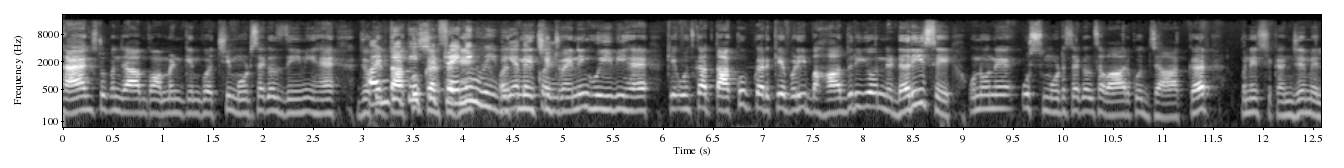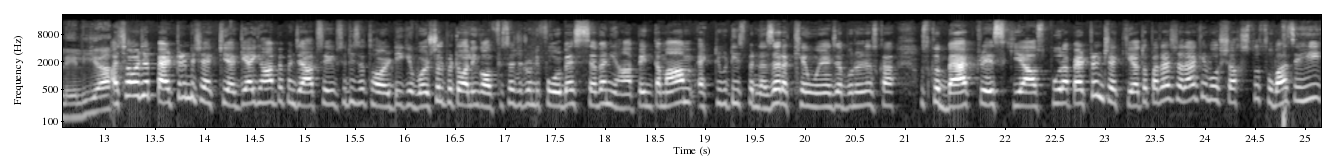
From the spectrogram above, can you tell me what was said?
थैंक्स टू पंजाब गवर्नमेंट की इनको अच्छी मोटरसाइकिल्स दी हुई हैं जो कि ताकुब कर सकें और इतनी अच्छी ट्रेनिंग हुई हुई है कि उसका ताकुब करके बड़ी बहादुरी और निडरी से उन्होंने उस मोटरसाइकिल सवार को जाकर अपने शिकंजे में ले लिया। अच्छा और जब पैटर्न भी चेक किया गया यहाँ पे पंजाब सेफ़ सिटीज़ अथॉरिटी के वर्चुअल पेट्रोलिंग ऑफिसर जो ट्वेंटी फोर बाई सेवन यहाँ पे इन तमाम एक्टिविटीज़ पर नज़र रखे हुए हैं जब उन्होंने उसका उसको बैक ट्रेस किया उस पूरा पैटर्न चेक किया तो पता चला कि वो शख्स तो सुबह से ही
